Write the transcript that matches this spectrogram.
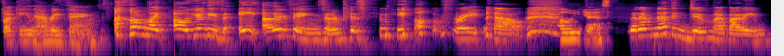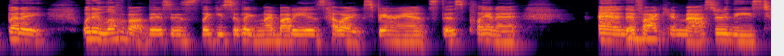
fucking everything. I'm like, oh, here are these eight other things that are pissing me off right now Oh, yes. that have nothing to do with my body. But I, what I love about this is, like you said, like my body is how I experience this planet. And if mm-hmm. I can master these t-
